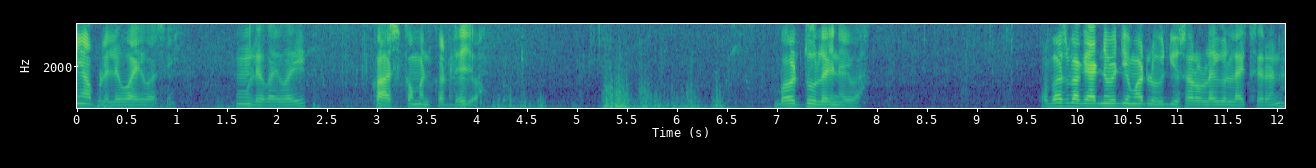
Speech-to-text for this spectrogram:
અહીંયા આપણે લેવા આવ્યા છીએ. હું લેવા આવ્યા એ? ખાસ કમેન્ટ કરી દેજો. બધું લઈને આવ્યા. તો બસ બાકી આજનો વિડીયોમાં આટલો. વીડિયો સારો લાગ્યો લાઈક શેર અને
